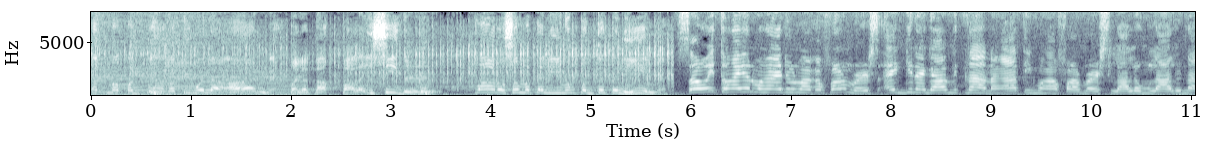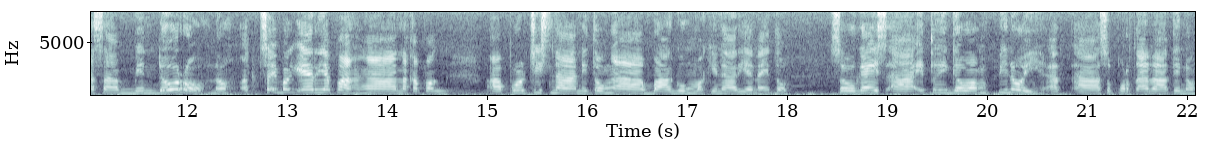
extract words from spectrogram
at mapagkakatiwalaan. Palatak palay seeder para sa matalinong pagtatanim. So ito ngayon mga idol mga ka-farmers ay ginagamit na ng ating mga farmers lalong lalo na sa Mindoro no at sa ibang area pa nga nakapag ah, purchase na nitong ah, bagong makinarya na ito. So guys, ah, ito'y gawang Pinoy at ah, suportahan natin no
